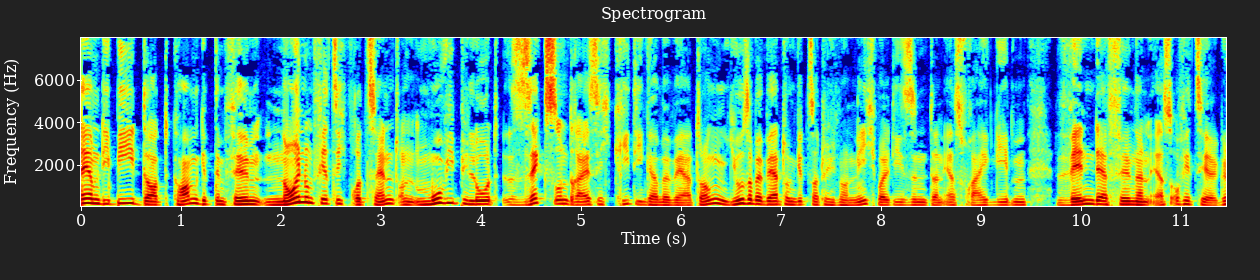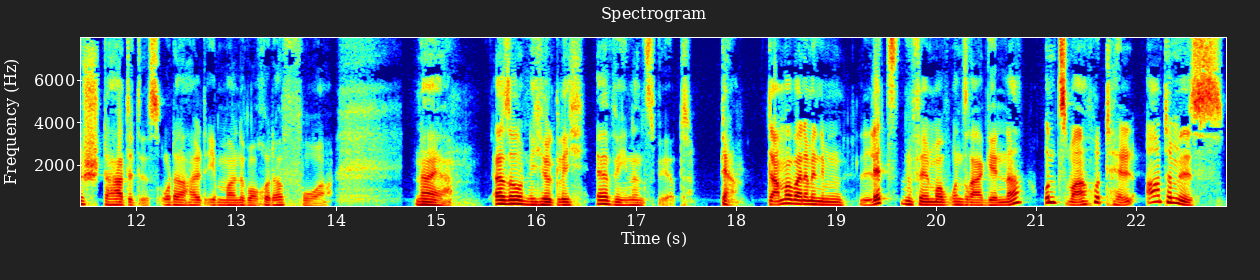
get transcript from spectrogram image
imdb.com gibt dem Film 49% und Moviepilot 36 Kritikerbewertungen. Userbewertungen gibt's natürlich noch nicht, weil die sind dann erst freigegeben, wenn der Film dann erst offiziell gestartet ist oder halt eben mal eine Woche davor. Naja, also nicht wirklich erwähnenswert. Ja, dann mal weiter mit dem letzten Film auf unserer Agenda, und zwar Hotel Artemis.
